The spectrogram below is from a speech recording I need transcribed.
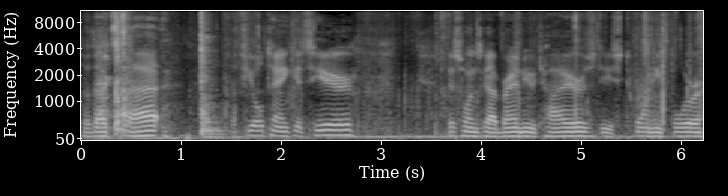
So that's that. The fuel tank is here. This one's got brand new tires, these 24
